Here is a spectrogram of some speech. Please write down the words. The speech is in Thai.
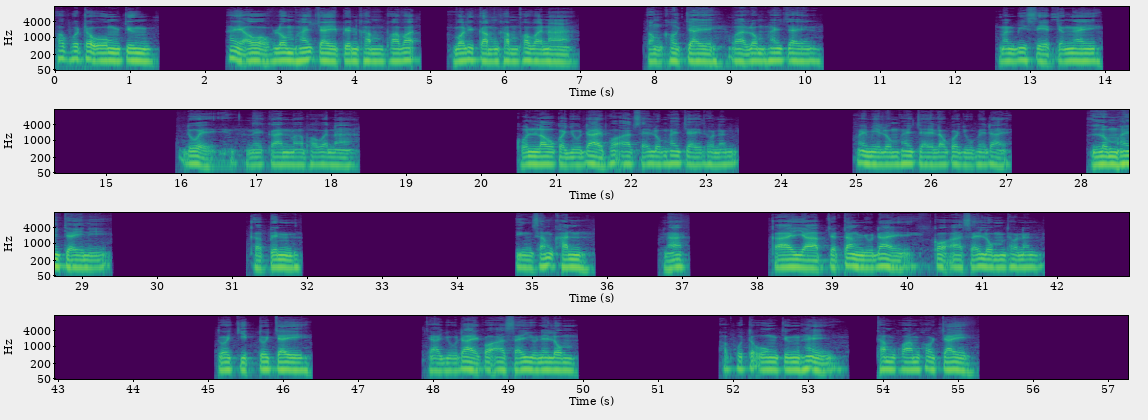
พระพุทธองค์จึงให้เอาลมหายใจเป็นคำภาวะบริกรรมคำภาวนา ต้องเข้าใจว่าลมหายใจ มันพิเศษยังไง ด้วยในการมาภาวนา คนเราก็อยู่ได้ เพราะอาศัยลมหายใจเท่านั้น ไม่มีลมหายใจเราก็อยู่ไม่ได้ ลมหายใจนี้ ก็เป็น สิ่งสำคัญ นะกายหยาบจะตั้งอยู่ได้ ก็อาศัยลมเท่านั้น ตัวจิตตัวใจ จะอยู่ได้ก็อาศัยอยู่ในลม พระพุทธองค์จึงให้ทำความเข้าใจ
